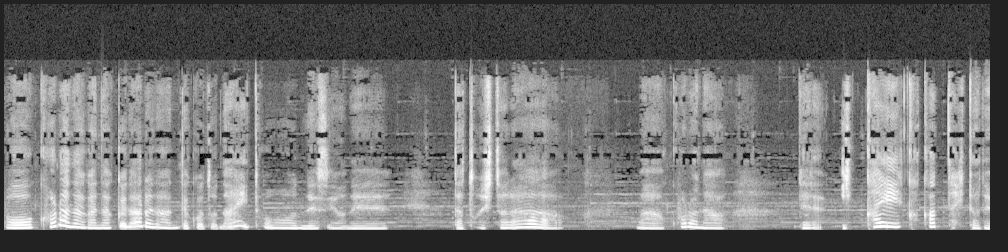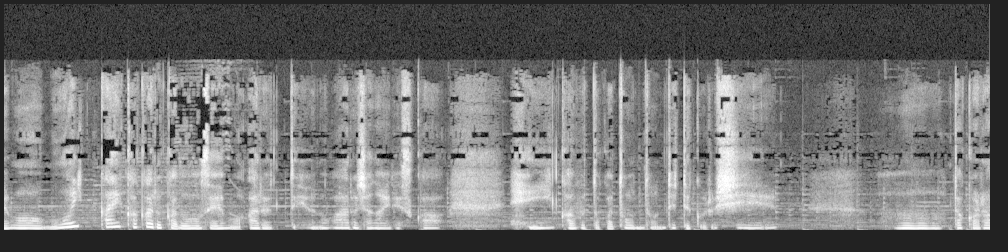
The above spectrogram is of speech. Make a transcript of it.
もうコロナがなくなるなんてことないと思うんですよね。だとしたら、まあコロナで一回かかった人でももう一回かかる可能性もあるっていうのがあるじゃないですか。変異株とかどんどん出てくるし。うん、だから、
